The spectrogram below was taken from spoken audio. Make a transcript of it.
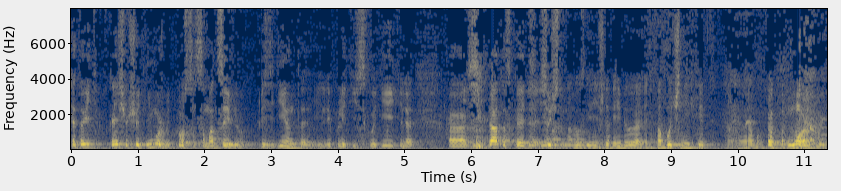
это ведь в конечном счете не может быть просто самоцелью президента или политического деятеля. Э, всегда, так сказать... Я суще... могу сказать, что перебиваю, это побочный эффект э, работы. Может быть.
